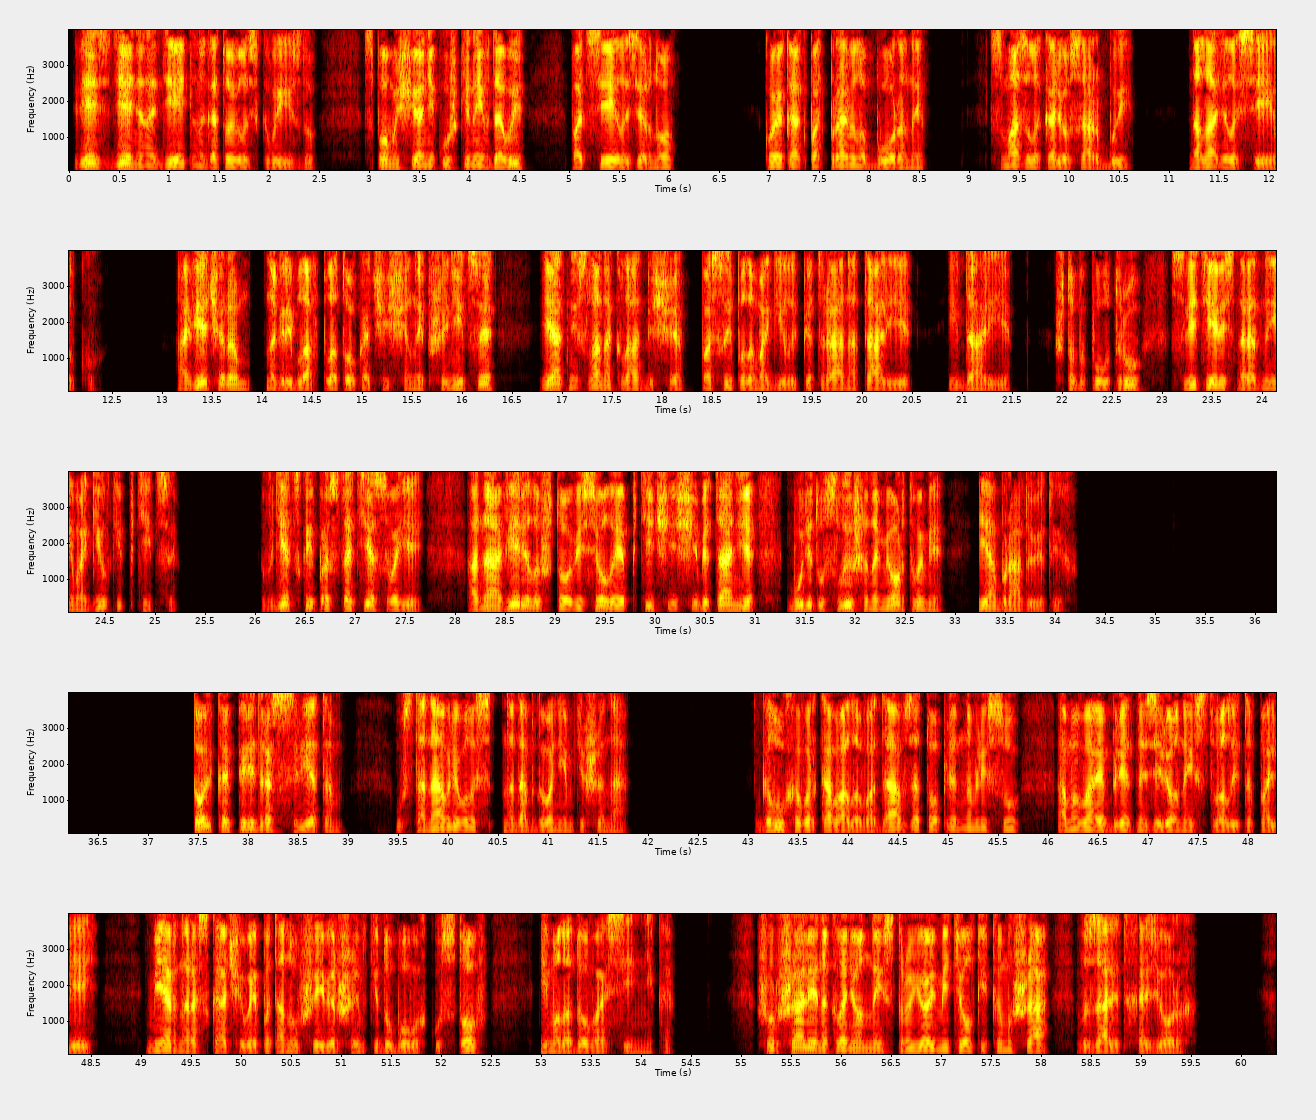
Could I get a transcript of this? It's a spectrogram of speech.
Весь день она деятельно готовилась к выезду. С помощью Аникушкиной вдовы подсеяла зерно, кое-как подправила бороны, смазала колеса арбы, наладила сеялку. А вечером нагребла в платок очищенной пшеницы и отнесла на кладбище, посыпала могилы Петра, Натальи и Дарьи чтобы поутру слетелись на родные могилки птицы. В детской простоте своей она верила, что веселое птичье щебетание будет услышано мертвыми и обрадует их. Только перед рассветом устанавливалась над Абдоньем тишина. Глухо ворковала вода в затопленном лесу, омывая бледно-зеленые стволы тополей мерно раскачивая потонувшие вершинки дубовых кустов и молодого осинника. Шуршали наклоненные струей метелки камыша в залитых озерах.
